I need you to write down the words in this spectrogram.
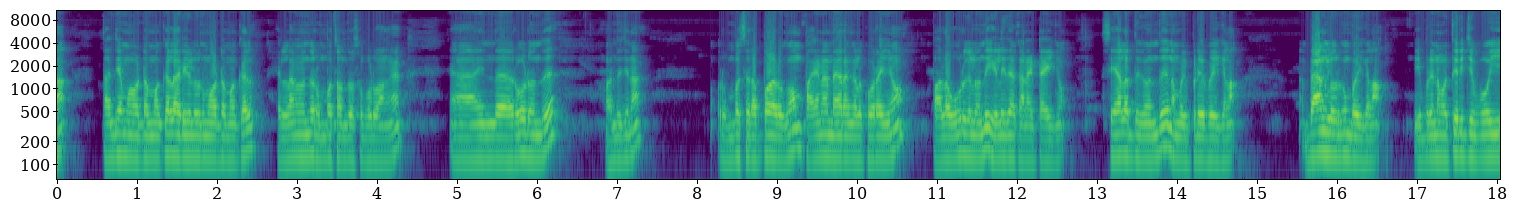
தான். தஞ்சை மாவட்ட மக்கள் அரியலூர் மாவட்ட மக்கள் எல்லாமே வந்து ரொம்ப சந்தோஷப்படுவாங்க. இந்த ரோடு வந்து வந்துச்சுன்னா ரொம்ப சிறப்பாக இருக்கும். பயண நேரங்கள் குறையும். பல ஊர்கள் வந்து எளிதாக கனெக்ட் ஆகிக்கும். சேலத்துக்கு வந்து நம்ம இப்படியே போய்க்கலாம். பெங்களூருக்கும் போய்க்கலாம். இப்படி நம்ம திருச்சி போய்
